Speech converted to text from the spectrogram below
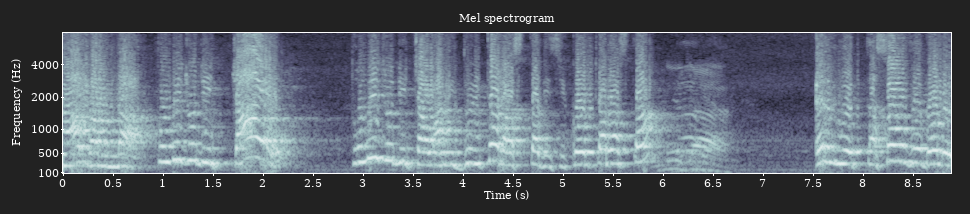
না বান্দা তুমি যদি চাও তুমি যদি চাও আমি দুইটা রাস্তা দিছি। কয়টা রাস্তা? বলে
